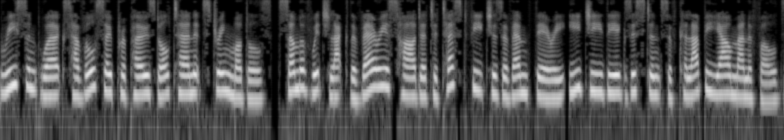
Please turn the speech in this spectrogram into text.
Recent works have also proposed alternate string models, some of which lack the various harder-to-test features of M-theory e.g. the existence of Calabi-Yau manifolds,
